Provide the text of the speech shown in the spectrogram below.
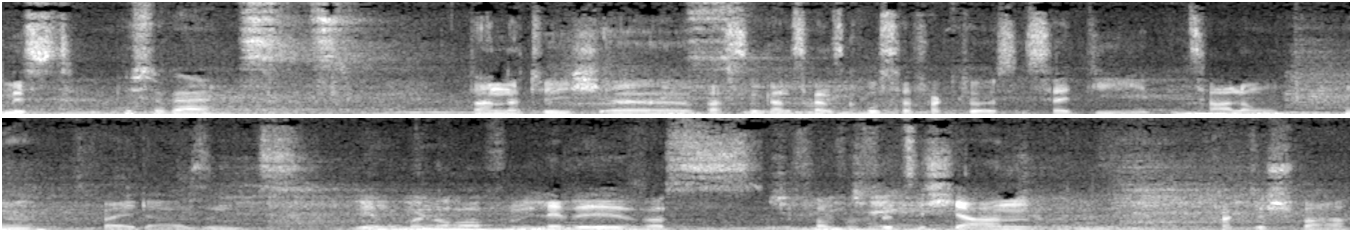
Mist. Nicht so geil. Dann natürlich, äh, was ein ganz, ganz großer Faktor ist, ist halt die Bezahlung. Weil da sind wir immer noch auf einem Level, was von vor 40 Jahren praktisch war.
